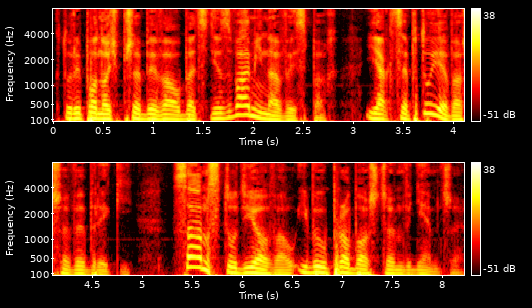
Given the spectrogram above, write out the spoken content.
który ponoć przebywa obecnie z wami na wyspach i akceptuje wasze wybryki, sam studiował i był proboszczem w Niemczech.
